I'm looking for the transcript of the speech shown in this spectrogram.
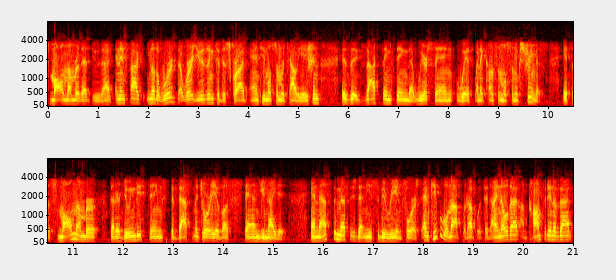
small number that do that, and in fact, you know, the words that we're using to describe anti-Muslim retaliation is the exact same thing that we're saying with when it comes to Muslim extremists. It's a small number that are doing these things. The vast majority of us stand united. And that's the message that needs to be reinforced. And people will not put up with it. I know that. I'm confident of that.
